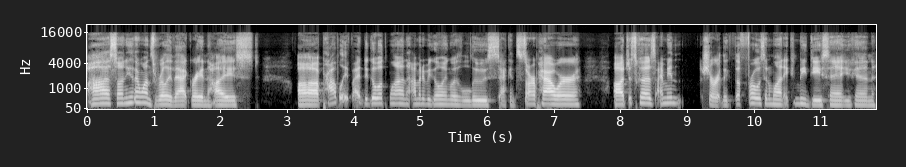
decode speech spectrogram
Uh so neither one's really that great in heist. Uh probably if I had to go with one, I'm to be going with Lou's second star power. Uh just cuz I mean, sure, like the frozen one, it can be decent. You can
